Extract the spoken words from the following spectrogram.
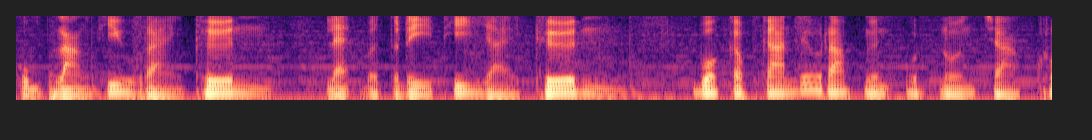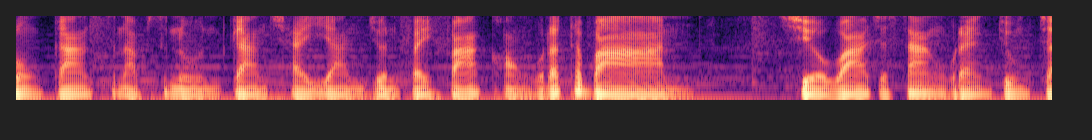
ขุมพลังที่แรงขึ้น และแบตเตอรี่ที่ใหญ่ขึ้น บวกกับการได้รับเงินอุดหนุนจากโครงการสนับสนุนการใช้ยานยนต์ไฟฟ้าของรัฐบาล เชื่อว่าจะสร้างแรงจูงใจ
